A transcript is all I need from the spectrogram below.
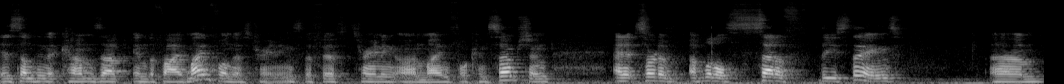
is something that comes up in the five mindfulness trainings, the fifth training on mindful consumption. And it's sort of a little set of these things um,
